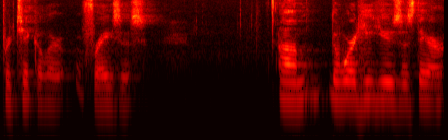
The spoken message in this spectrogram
particular phrases. Um, the word he uses there,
